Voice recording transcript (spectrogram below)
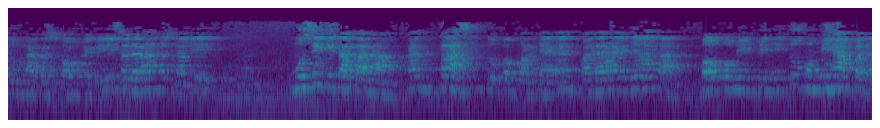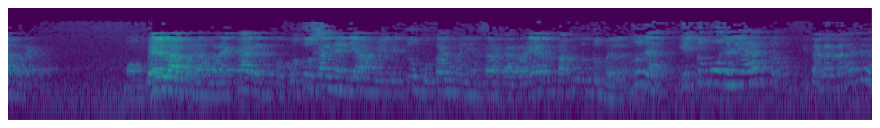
untuk mengatasi konflik ini sederhana sekali. Mesti kita tanamkan trust itu kepercayaan pada rakyat jelata bahwa pemimpin itu memihak pada mereka membela pada mereka dan keputusan yang diambil itu bukan menyesalkan rakyat tetapi untuk bela. Sudah, itu mau diatur. Kita datang aja.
